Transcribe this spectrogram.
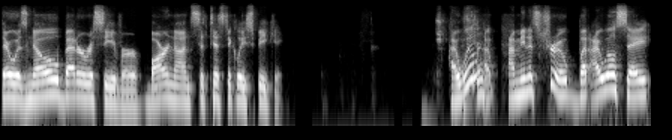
There was no better receiver, bar none, statistically speaking. I will. I, I mean, it's true, but I will say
